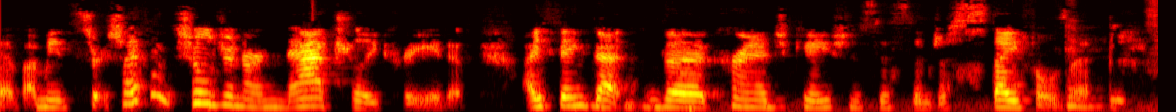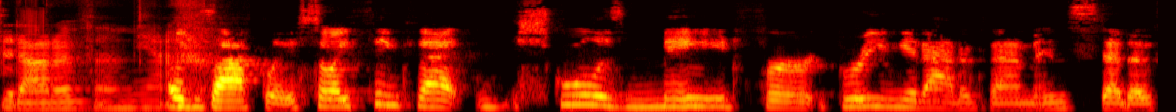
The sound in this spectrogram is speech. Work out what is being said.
creative. I mean, I think children are naturally creative. I think that the current education system just stifles it, it beats it out of them. Yeah, exactly. So I think that school is made for bringing it out of them instead of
